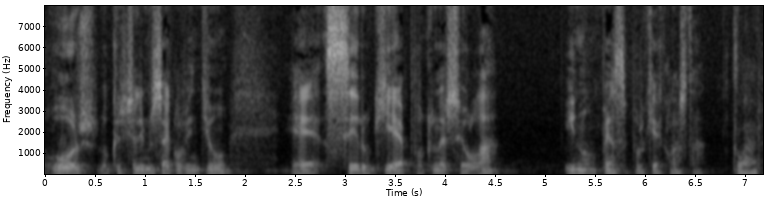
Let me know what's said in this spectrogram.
hoje, do cristianismo do século XXI, é ser o que é porque nasceu lá e não pensa porque é que lá está. Claro.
